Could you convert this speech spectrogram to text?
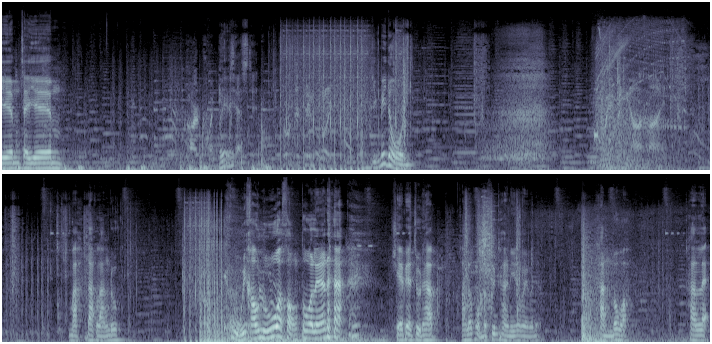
เย็มใจเย็ม Hard point Wait. contested. ยิงไม่โดนมาดักหลังดูโอ้ยเขารู้อะสองตัวเลยนะน่ะเคเปลี่ยนจุดครับเอาแล้วผมมาขึ้นทางนี้ทำไมวะเนี่ย ทันปะวะ ทันแหละ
